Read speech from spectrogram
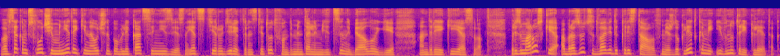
Во всяком случае, мне такие научные публикации неизвестны. Я цитирую директор Института фундаментальной медицины и биологии Андрея Киясова. При заморозке образуются два вида кристаллов между клетками и внутри клеток,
